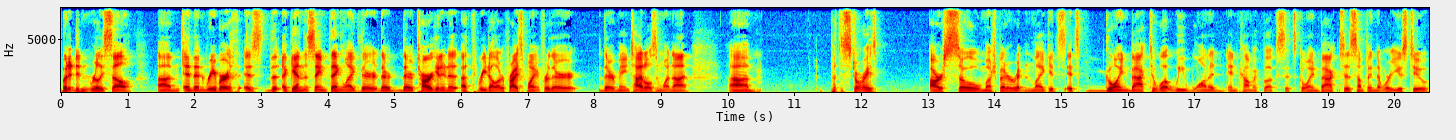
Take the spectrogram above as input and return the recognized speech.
but it didn't really sell. Um, and then Rebirth is the, again the same thing. Like they're they're they're targeting a, a three dollar price point for their their main titles and whatnot. Um, but the stories are so much better written. Like it's it's going back to what we wanted in comic books. It's going back to something that we're used to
